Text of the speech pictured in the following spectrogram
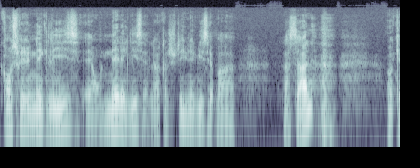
construire une église, et on est l'église. Là, quand je dis une église, ce n'est pas la salle, ok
